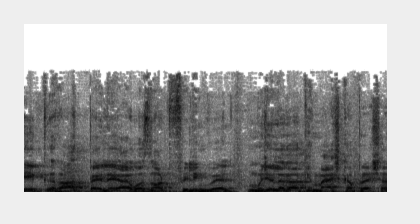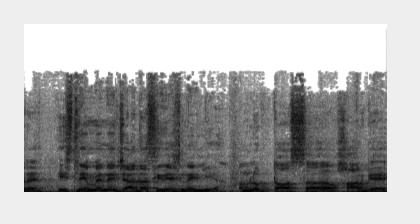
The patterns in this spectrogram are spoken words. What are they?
एक रात पहले I was not feeling well मुझे लगा कि मैच का प्रेशर है। इसलिए मैंने ज़्यादा सीरियस नहीं लिया। हम लोग टॉस हार गए।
